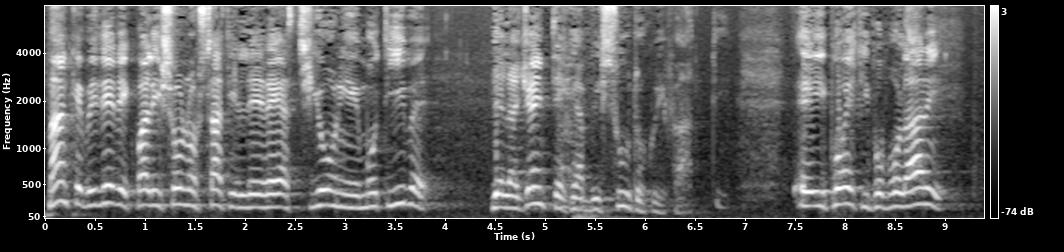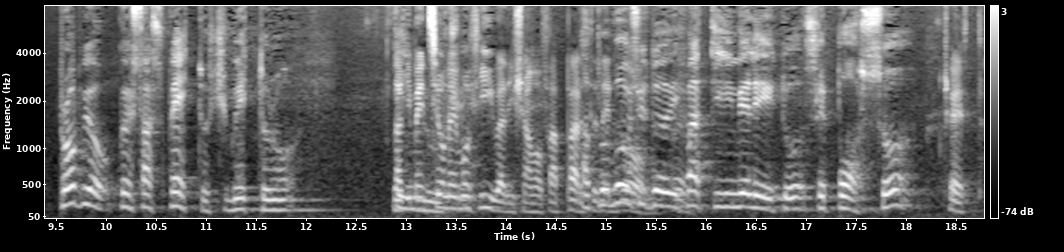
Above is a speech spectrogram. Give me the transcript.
ma anche vedere quali sono state le reazioni emotive della gente che ha vissuto quei fatti. E i poeti popolari proprio questo aspetto ci mettono la dimensione luce. emotiva, diciamo, fa parte del A proposito dei eh. fatti di Meleto, se posso, certo.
